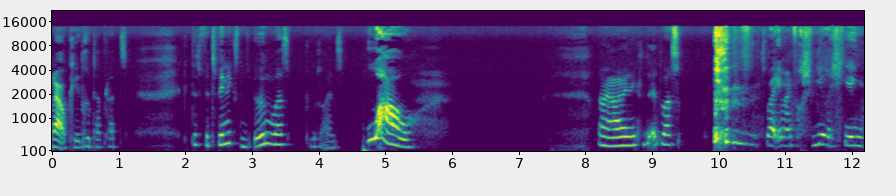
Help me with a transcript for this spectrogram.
Ja, okay, dritter Platz. Gibt es jetzt wenigstens irgendwas? Plus eins. Wow! Naja, wenigstens etwas. es war eben einfach schwierig, gegen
